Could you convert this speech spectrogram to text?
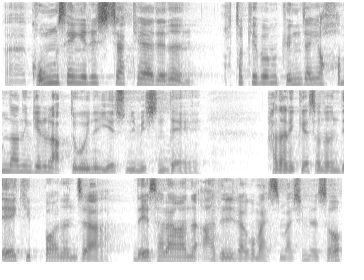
아, 공생애를 시작해야 되는 어떻게 보면 굉장히 험나는 길을 앞두고 있는 예수님이신데 하나님께서는 내 기뻐하는 자, 내 사랑하는 아들이라고 말씀하시면서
